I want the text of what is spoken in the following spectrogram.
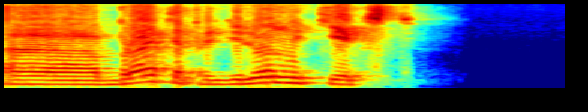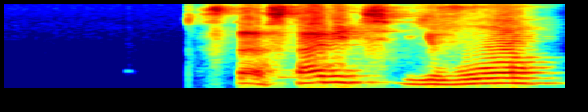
э, брать определенный текст, ставить его э,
